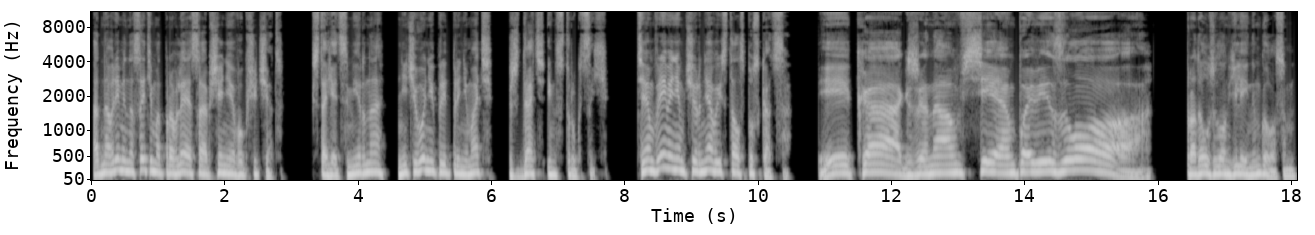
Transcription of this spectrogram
одновременно с этим отправляя сообщение в общий чат. Стоять смирно, ничего не предпринимать, ждать инструкций. Тем временем Чернявый стал спускаться. «И как же нам всем повезло!» Продолжил он елейным голосом.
